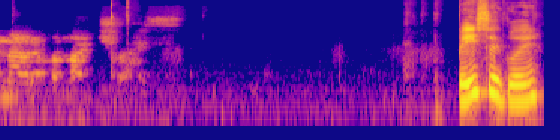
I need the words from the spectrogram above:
amount of Elytras. Basically.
